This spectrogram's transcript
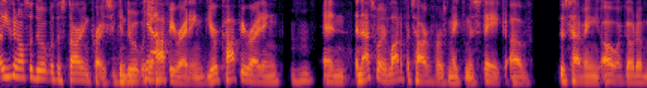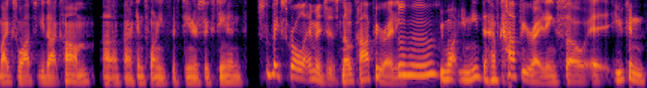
Uh, You can also do it with a starting price. You can do it with Yeah. copywriting. Your copywriting Mhm. and and that's where a lot of photographers make the mistake of just having oh i go to mikezawadzki.com uh, back in 2015 or 16 and just a big scroll of images no copywriting hmm you want you need to have copywriting so it, you can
